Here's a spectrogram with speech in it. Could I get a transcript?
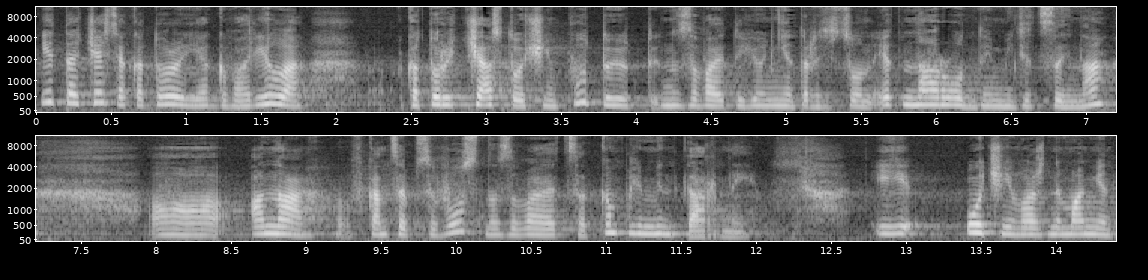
И та часть, о которой я говорила, которую часто очень путают, называют ее нетрадиционной, это народная медицина. А, она в концепции ВОЗ называется комплементарной. И очень важный момент,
